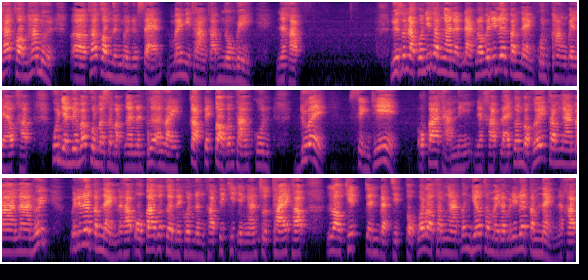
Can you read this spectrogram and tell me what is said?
ค่าคอม 50,000เอ่อค่าคอม 10,000 1 0 0 0 0แสนไม่มีทางครับ no way นะครับ หรือสำหรับคนที่ทำงานหนักๆแล้วไม่ได้เลื่อนตำแหน่งคุณพังไปแล้วครับ คุณอย่าลืมว่าคุณมาสมัครงานนั้นเพื่ออะไร กลับไปตอบคำถามคุณด้วยสิ่งที่ โอป้าถามนี้นะครับ หลายคนบอกเฮ้ยทำงานมานานเฮ้ยไม่ได้เลื่อนตำแหน่งนะครับ โอป้าก็เคยเป็นคนหนึ่งครับ ที่คิดอย่างนั้นสุดท้ายครับ เราคิดจนแบบจิตตกว่าเราทำงานตั้งเยอะทำไมเราไม่ได้เลื่อนตำแหน่งนะครับ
